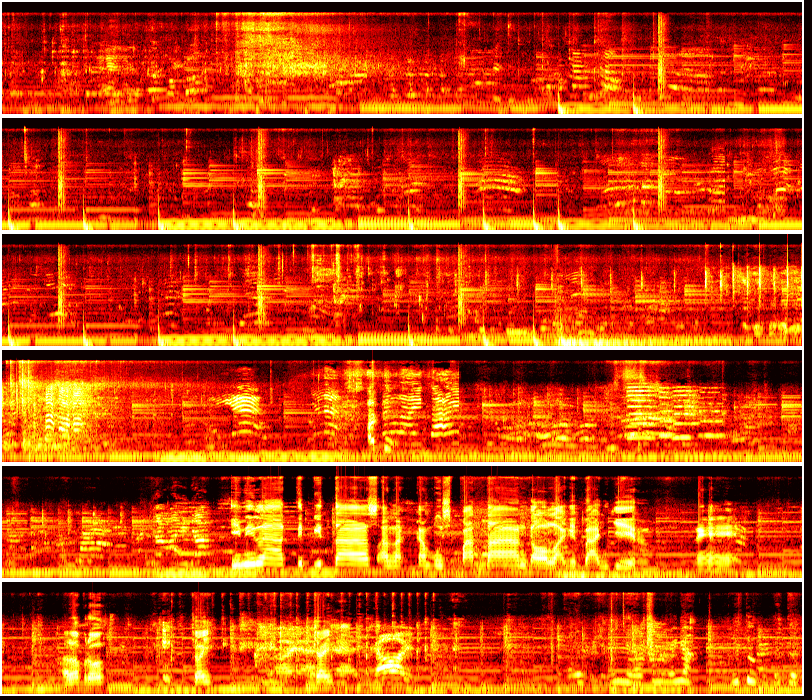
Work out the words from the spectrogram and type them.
Inilah aktivitas anak kampus Patan kalau lagi banjir. Nih. Halo, Bro. Coy. Coy. Oh, begini apa namanya? Itu, itu.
